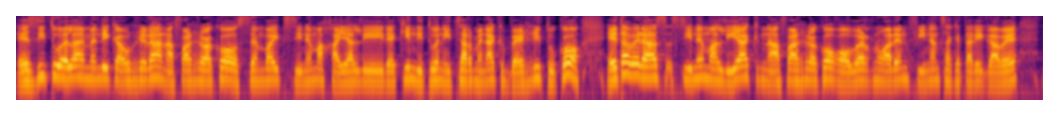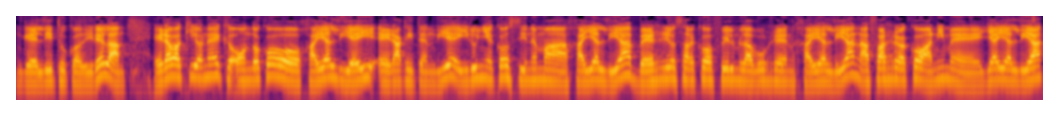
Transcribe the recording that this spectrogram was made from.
ez dituela hemen hemendik aurrera Nafarroako zenbait zinema jaialdirekin dituen hitzarmenak berrituko eta beraz zinemaldiak Nafarroako gobernuaren finantzaketarik gabe geldituko direla. Erabaki honek ondoko jaialdiei eragiten die Iruñeko zinema jaialdia, Berriozarko film laburren jaialdia, Nafarroako anime jaialdia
